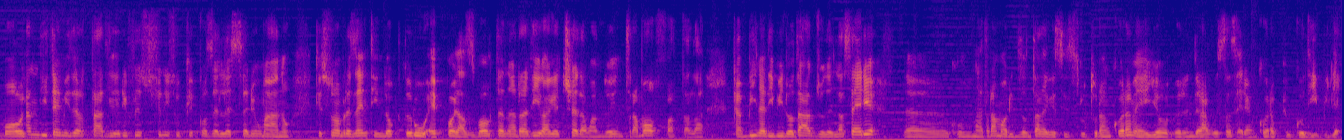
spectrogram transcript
grandi temi trattati, le riflessioni su che cos'è l'essere umano che sono presenti in Doctor Who e poi la svolta narrativa che c'è da quando entra Moffat alla cabina di pilotaggio della serie eh, con una trama orizzontale che si struttura ancora meglio renderà questa serie ancora più godibile.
